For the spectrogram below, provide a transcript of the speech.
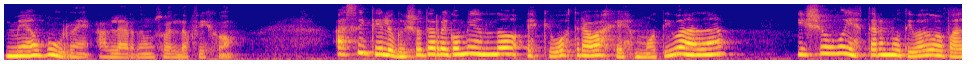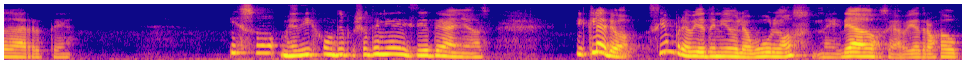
me aburre hablar de un sueldo fijo. Así que lo que yo te recomiendo es que vos trabajes motivada y yo voy a estar motivado a pagarte. Eso me dijo un tipo, yo tenía 17 años y claro, siempre había tenido laburos negreados, o sea, había trabajado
